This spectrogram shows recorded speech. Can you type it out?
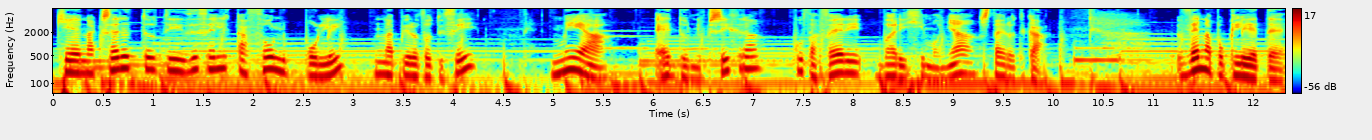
και να ξέρετε ότι δεν θέλει καθόλου πολύ να πυροδοτηθεί μία έντονη ψύχρα που θα φέρει βαριχημονιά στα ερωτικά. Δεν αποκλείεται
